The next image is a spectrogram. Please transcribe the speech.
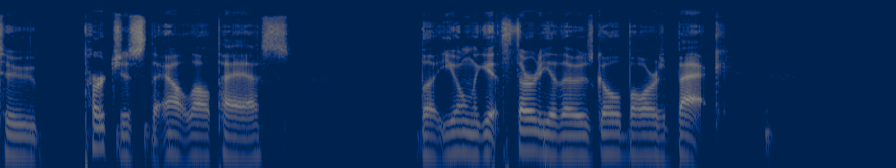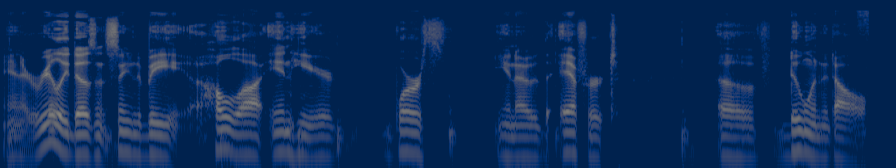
to purchase the Outlaw Pass, but you only get 30 of those gold bars back. And it really doesn't seem to be a whole lot in here worth, you know, the effort of doing it all.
